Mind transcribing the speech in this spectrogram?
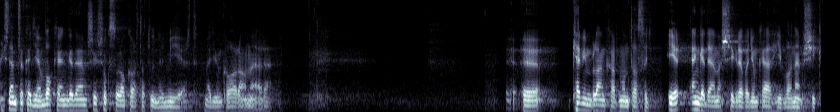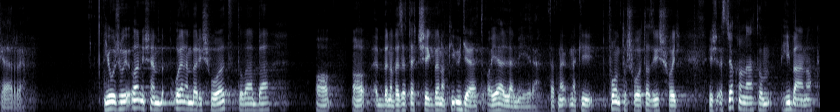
És nem csak egy ilyen vakengedelmeség, sokszor akarta tudni, hogy miért megyünk arra, amerre. Kevin Blankard mondta azt, hogy engedelmességre vagyunk elhívva, nem sikerre. Józsú olyan, is ember, olyan ember is volt továbbá a, a, ebben a vezetettségben, aki ügyelt a jellemére. Tehát ne, neki fontos volt az is, hogy, és ezt gyakran látom hibának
